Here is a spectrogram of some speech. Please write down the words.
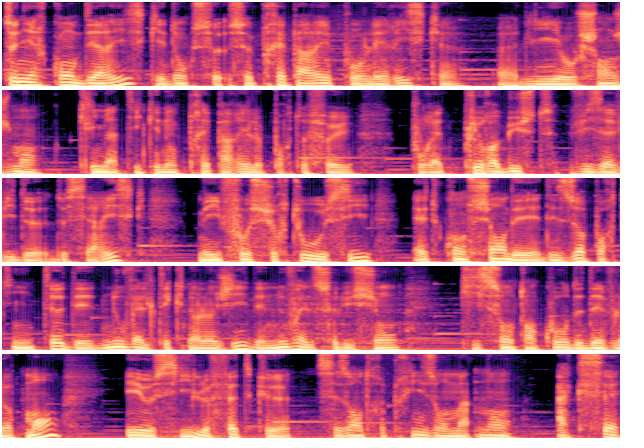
tenir compte des risques et donc se, préparer pour les risques euh, liés au changement climatique et donc préparer le portefeuille pour être plus robuste vis-à-vis de, ces risques. Mais il faut surtout aussi être conscient des, des opportunités, des nouvelles technologies, des nouvelles solutions qui sont en cours de développement et aussi le fait que ces entreprises ont maintenant accès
